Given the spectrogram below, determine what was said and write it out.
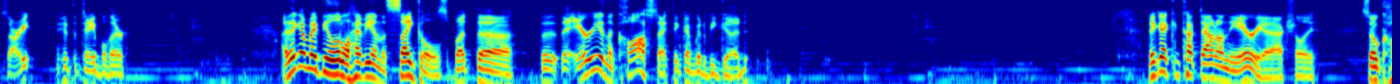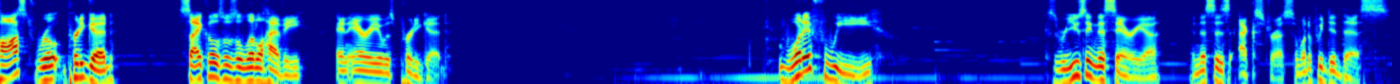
Sorry, hit the table there. I think I might be a little heavy on the cycles, but the, the, the area and the cost, I think I'm to be good. I think I could cut down on the area, actually. So cost, real, pretty good. Cycles was a little heavy, and area was pretty good. What if we... Because we're using this area, and this is extra, so what if we did this?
